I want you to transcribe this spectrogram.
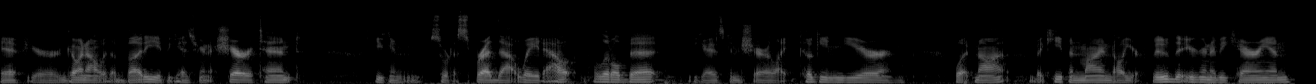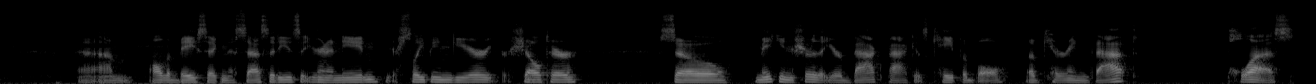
If you're going out with a buddy, if you guys are going to share a tent, you can sort of spread that weight out a little bit. You guys can share like cooking gear and whatnot, but keep in mind all your food that you're going to be carrying, um, all the basic necessities that you're going to need, your sleeping gear, your shelter. So making sure that your backpack is capable of carrying that, plus,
